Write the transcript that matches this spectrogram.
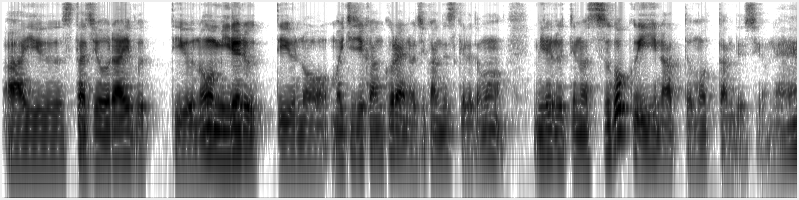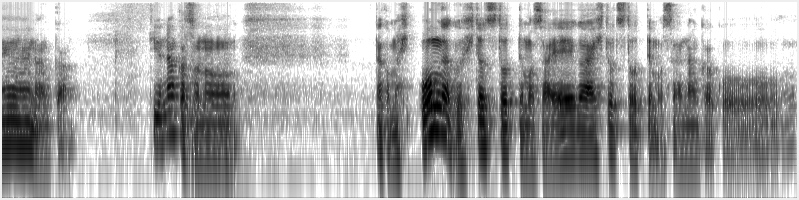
ああいうスタジオライブっていうのを見れるっていうのを、まあ、1時間くらいの時間ですけれども、見れるっていうのはすごくいいなって思ったんですよね、なんか。っていう、なんかその、なんかまあ音楽一つとってもさ、映画一つとってもさ、なんかこ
